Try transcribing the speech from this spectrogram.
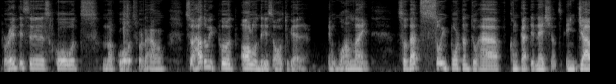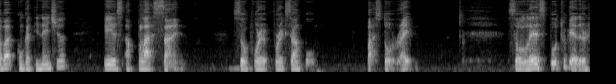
parentheses, quotes, not quotes for now. So how do we put all of this all together in one line? So that's so important to have concatenations. In Java, concatenation is a plus sign. So for, for example, pastor, right? So let's put together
